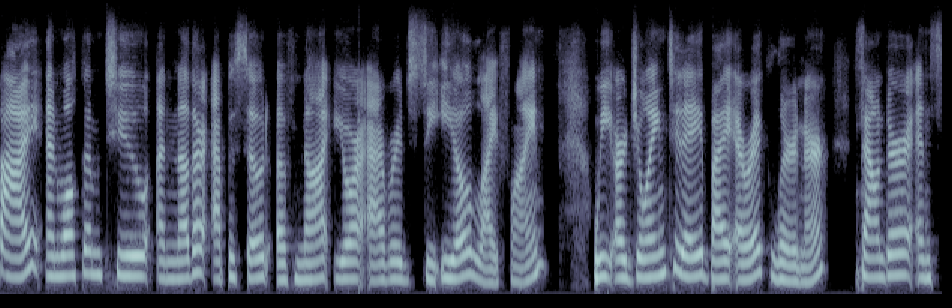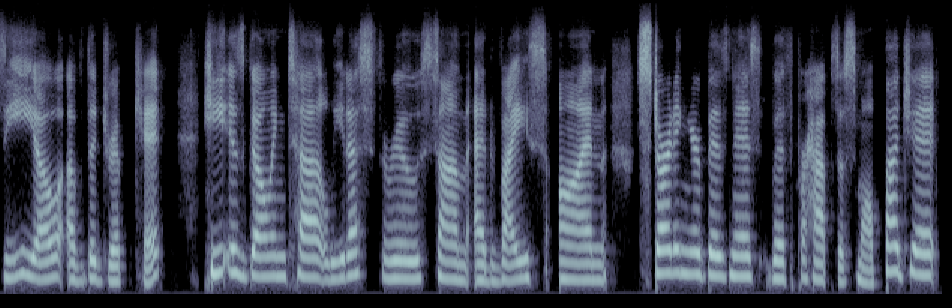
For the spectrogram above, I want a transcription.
Hi, and welcome to another episode of Not Your Average CEO Lifeline. We are joined today by Erik Lerner, founder and CEO of the Drip Kit. He is going to lead us through some advice on starting your business with perhaps a small budget,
